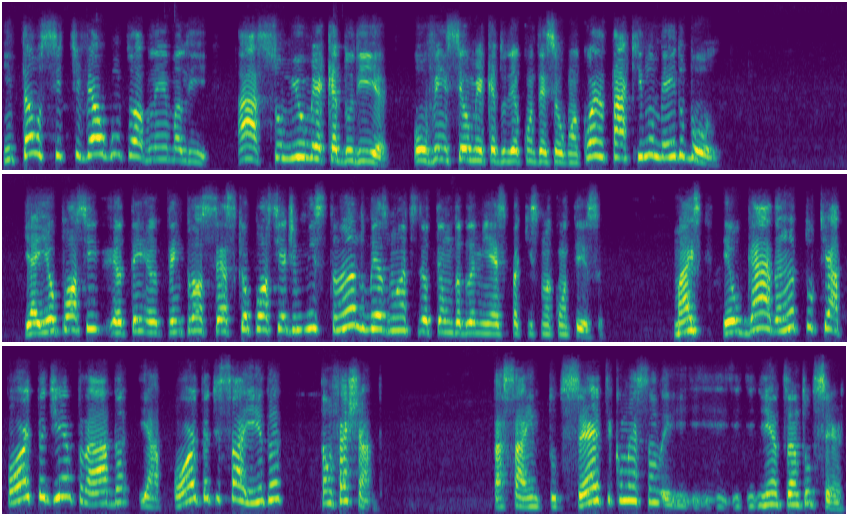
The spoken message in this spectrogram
Então, se tiver algum problema ali, ah, sumiu mercadoria, ou venceu mercadoria, aconteceu alguma coisa, está aqui no meio do bolo. E aí eu posso, ir, eu tenho, eu tenho processos que eu posso ir administrando mesmo antes de eu ter um WMS para que isso não aconteça. Mas eu garanto que a porta de entrada e a porta de saída estão fechadas. Está saindo tudo certo e começando e, e, e, entrando tudo certo.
